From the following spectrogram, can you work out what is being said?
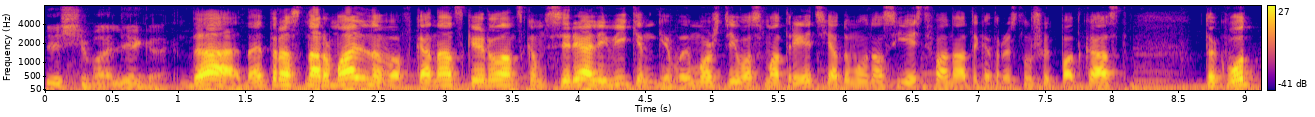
вещего Олега. Да, на этот раз нормального в канадско-ирландском сериале «Викинги». Вы можете его смотреть. Я думаю, у нас есть фанаты, которые слушают подкаст. Так вот,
